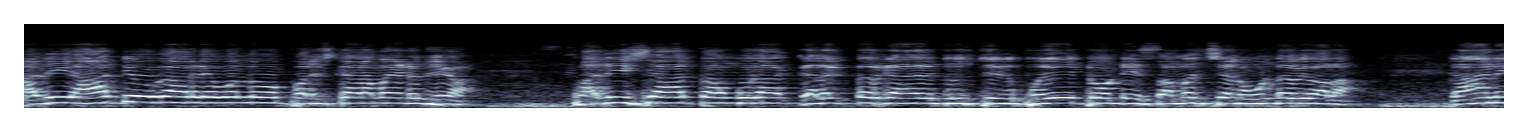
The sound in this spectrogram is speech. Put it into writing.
అది ఆర్టీఓ గారి లెవెల్లో పరిష్కారమైనదిగా పది శాతం కూడా కలెక్టర్ గారి దృష్టికి పోయేటువంటి సమస్యలు ఉండవు ఇవాళ. కానీ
